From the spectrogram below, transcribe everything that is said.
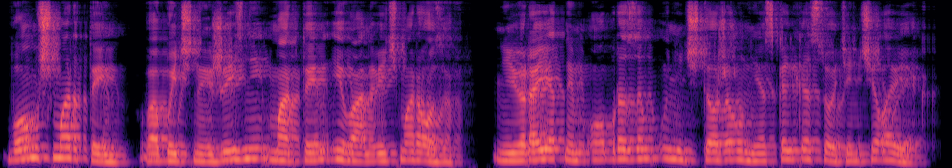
Бомж Мартын, в обычной жизни Мартын Иванович Морозов, невероятным образом уничтожил несколько сотен человек.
